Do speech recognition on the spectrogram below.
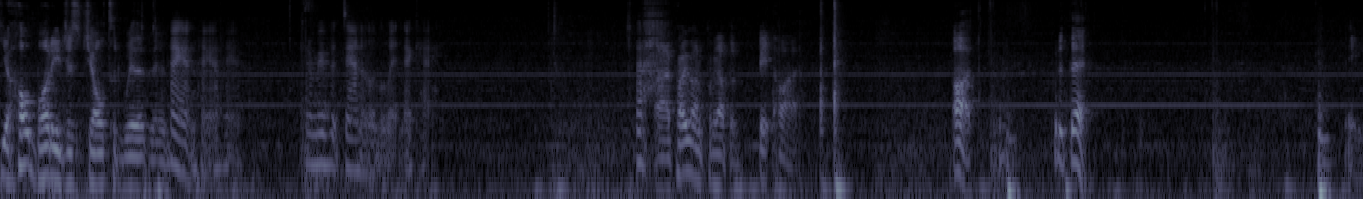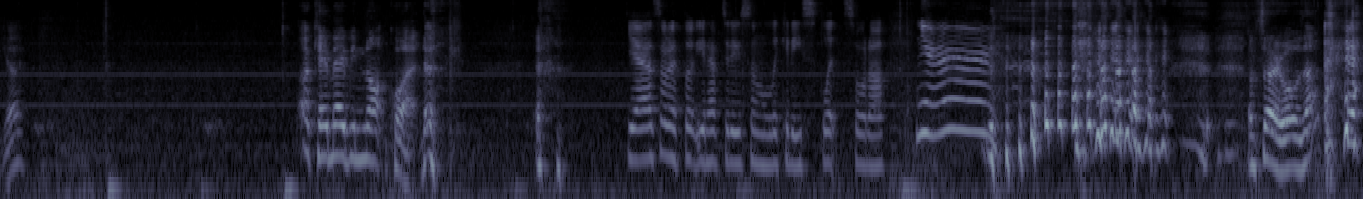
Your whole body just jolted with it then. Hang on, hang on, hang on. Can I move it down a little bit? Okay. Uh, I probably want to put it up a bit higher. Oh, put it there. There you go. Okay, maybe not quite. Yeah, that's what I thought you'd have to do some lickety split sort of. Yeah. I'm sorry, what was that?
